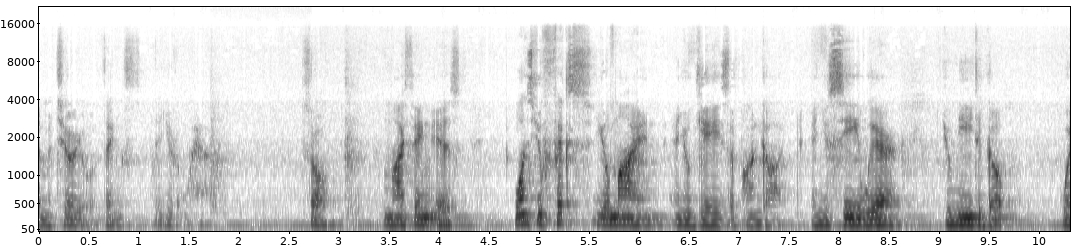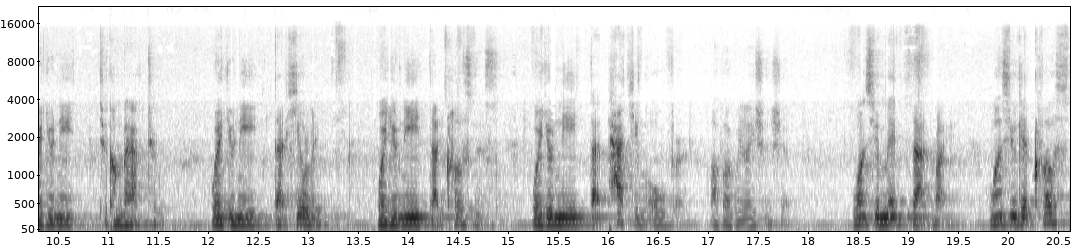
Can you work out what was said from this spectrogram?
the material things that you don't have. So, my thing is, once you fix your mind and your gaze upon God, and you see where you need to go, where you need to come back to, where you need that healing, where you need that closeness, where you need that patching over of a relationship. Once you make that right, once you get close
